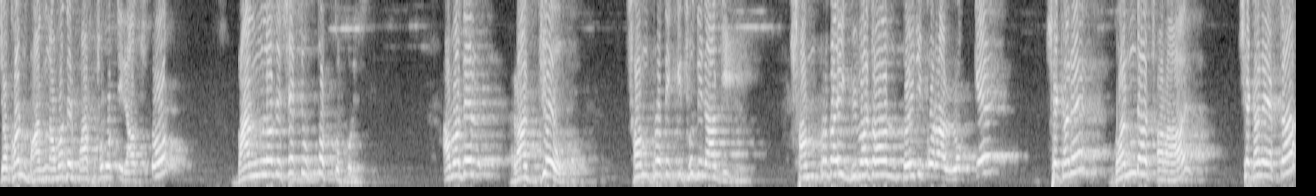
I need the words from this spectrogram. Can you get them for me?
যখন বাং- আমাদের পার্শ্ববর্তী রাষ্ট্র বাংলাদেশে একটি উত্তপ্ত পরিস্থিতি। আমাদের রাজ্য সম্প্রতি কিছুদিন আগে সাম্প্রদায়িক বিভাজন তৈরি করার লক্ষ্যে সেখানে গন্ডা ছড়ায়, সেখানে একটা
